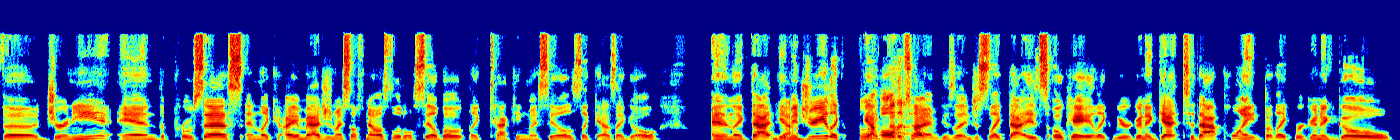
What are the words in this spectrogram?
the journey and the process and like I imagine myself now as a little sailboat like tacking my sails like as I go and like that Yeah. imagery like I yeah like all that. the time because I'm just like that is okay like we're going to get to that point but like we're going to go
